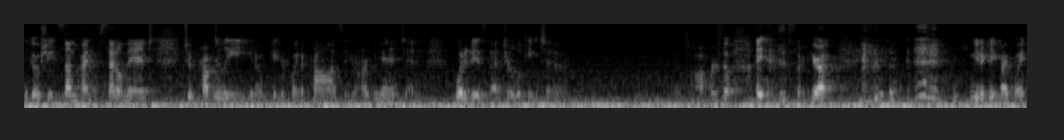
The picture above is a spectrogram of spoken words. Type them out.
negotiate some kind of settlement to properly you know get your point across and your argument and what it is that you're looking to to offer. So, I, sorry, here I communicate my point,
